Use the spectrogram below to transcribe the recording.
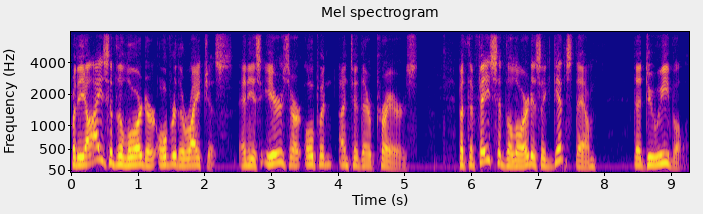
For the eyes of the Lord are over the righteous, and his ears are open unto their prayers. But the face of the Lord is against them that do evil.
